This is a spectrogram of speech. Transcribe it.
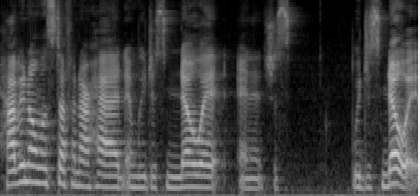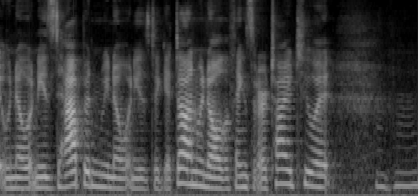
having all this stuff in our head and we just know it and it's just we just know it. We know what needs to happen. We know what needs to get done. We know all the things that are tied to it. Mm-hmm.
